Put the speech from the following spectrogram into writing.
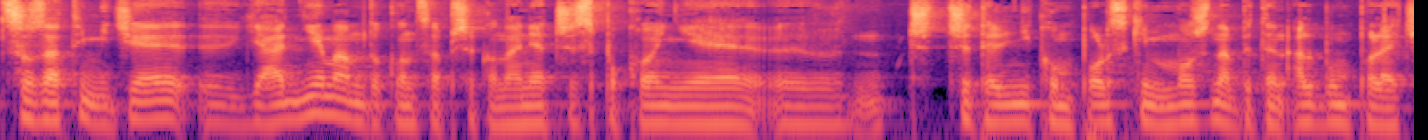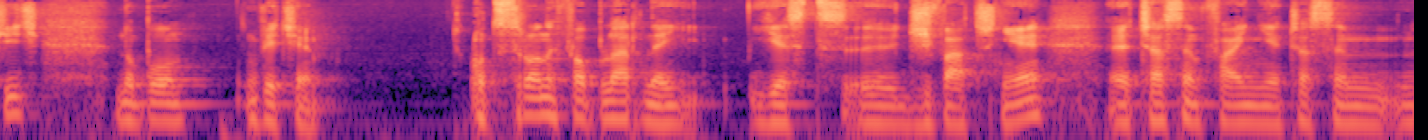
co za tym idzie, ja nie mam do końca przekonania, czy spokojnie e, czytelnikom polskim można by ten album polecić, no bo wiecie, od strony fabularnej jest y, dziwacznie, e, czasem fajnie, czasem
